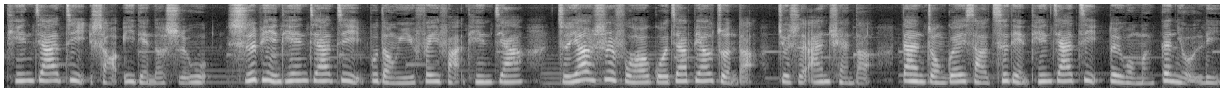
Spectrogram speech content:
添加剂少一点的食物。食品添加剂不等于非法添加，只要是符合国家标准的，就是安全的。但总归少吃点添加剂，对我们更有利。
